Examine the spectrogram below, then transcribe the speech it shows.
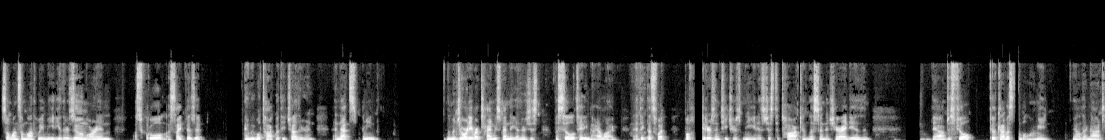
So once a month, we meet either Zoom or in a school, a site visit, and we will talk with each other. And, and that's, I mean, the majority of our time we spend together is just facilitating dialogue. I think that's what both leaders and teachers need is just to talk and listen and share ideas and yeah, just feel feel kind of a belonging. You know, they're not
